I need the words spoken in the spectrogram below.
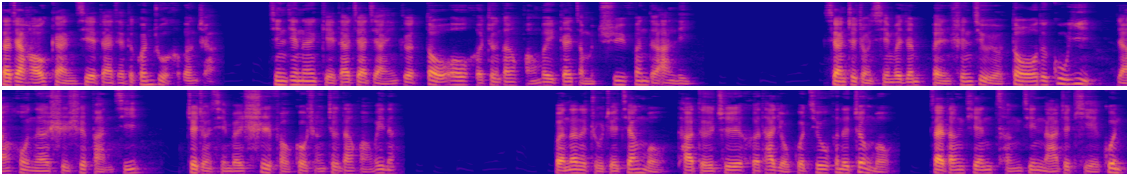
大家好，感谢大家的关注和捧场。今天呢，给大家讲一个斗殴和正当防卫该怎么区分的案例。像这种行为人本身就有斗殴的故意，然后呢实施反击，这种行为是否构成正当防卫呢？本案的主角江某，他得知和他有过纠纷的郑某，在当天曾经拿着铁棍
